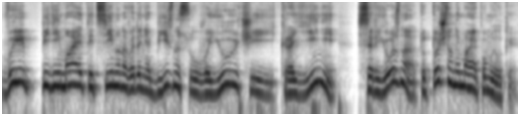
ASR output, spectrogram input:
Ви підіймаєте ціну на ведення бізнесу у воюючій країні. Серйозно? Тут точно немає помилки.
